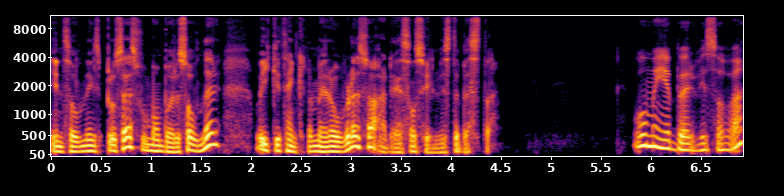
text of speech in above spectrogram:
innsovningsprosess hvor man bare sovner, og ikke tenker noe mer over det, så er det sannsynligvis det beste. Hvor mye bør vi sove?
